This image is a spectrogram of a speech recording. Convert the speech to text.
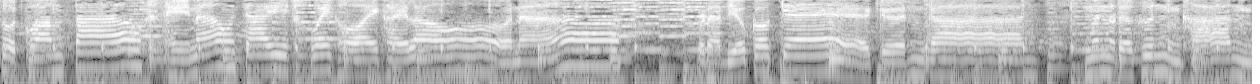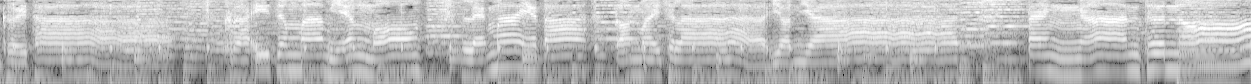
สดความสาว ให้หนาวใจไว้คอยใครเล่านะประเดี๋ยวก็แก้เกินการเหมือนเรือขึ้นคานเคยท่า ใครจะมาเมียงมอง และไม้ตาตอนวัยชราย่อนยาน แต่งงานเธอน้องอย่ามัว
